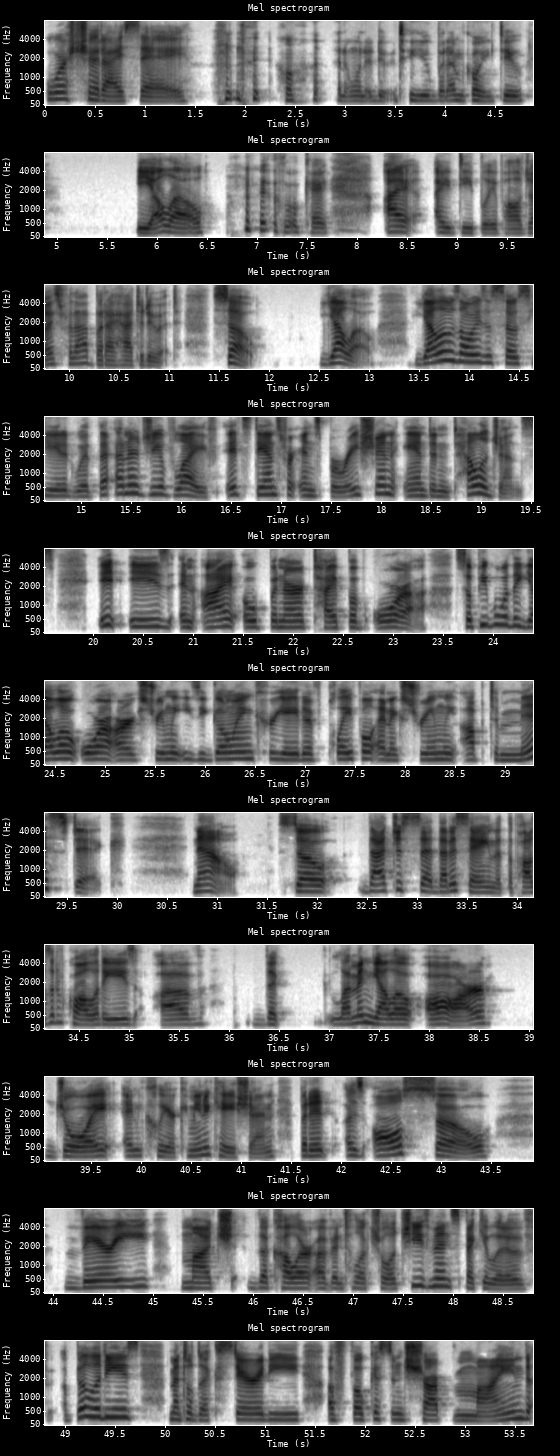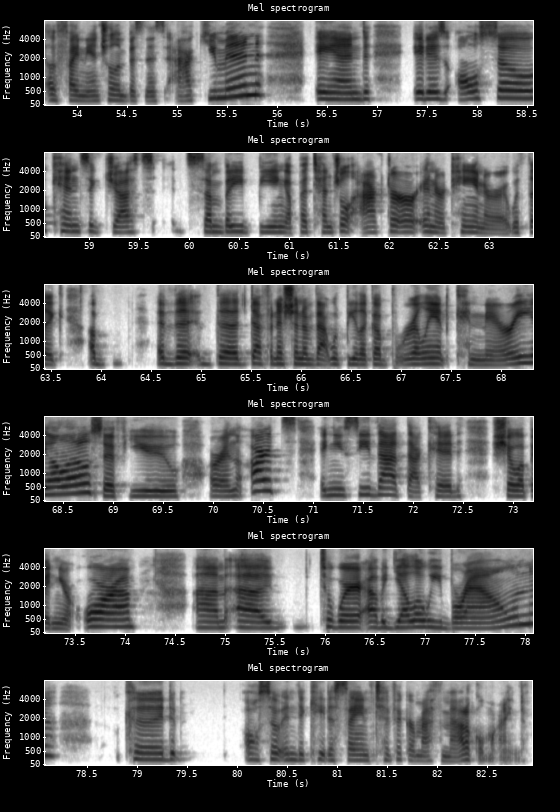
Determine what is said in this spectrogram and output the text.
Or should I say, oh, I don't want to do it to you, but I'm going to yellow. okay. I I deeply apologize for that, but I had to do it. So, yellow. Yellow is always associated with the energy of life. It stands for inspiration and intelligence. It is an eye opener type of aura. So, people with a yellow aura are extremely easygoing, creative, playful, and extremely optimistic. Now, so that just said, that is saying that the positive qualities of the lemon yellow are joy, and clear communication, but it is also very much the color of intellectual achievement, speculative abilities, mental dexterity, a focused and sharp mind, of financial and business acumen. And it is also can suggest somebody being a potential actor or entertainer with like a the the definition of that would be like a brilliant canary yellow. So if you are in the arts and you see that that could show up in your aura. Um, uh, to where a yellowy brown could also indicate a scientific or mathematical mind.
